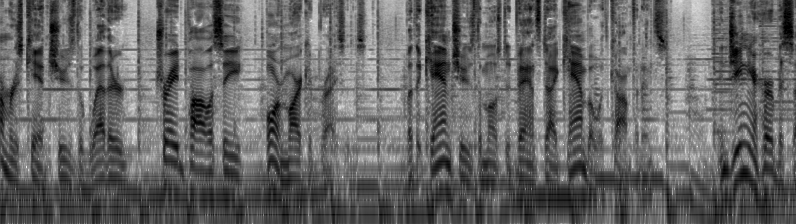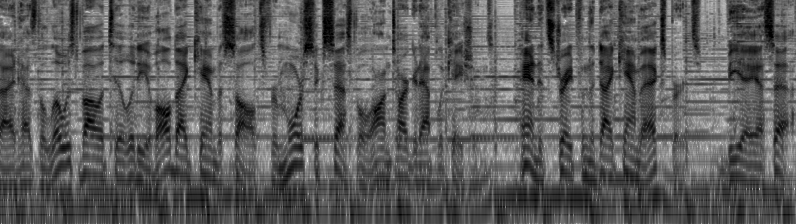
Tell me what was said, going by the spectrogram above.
Farmers can't choose the weather, trade policy, or market prices, but they can choose the most advanced dicamba with confidence. Engenia herbicide has the lowest volatility of all dicamba salts for more successful on target applications. And it's straight from the dicamba experts, BASF.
